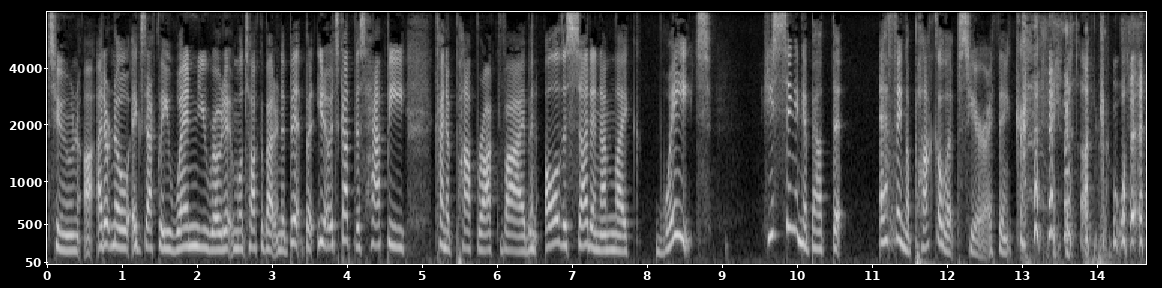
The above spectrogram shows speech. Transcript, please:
tune. I don't know exactly when you wrote it, and we'll talk about it in a bit. But you know, it's got this happy kind of pop rock vibe, and all of a sudden, I'm like, wait, he's singing about the effing apocalypse here. I think. like what?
